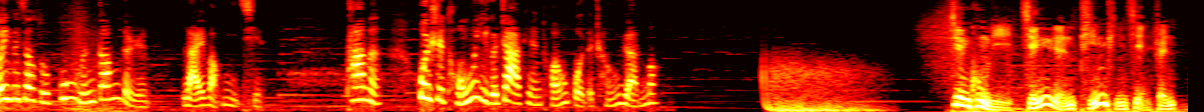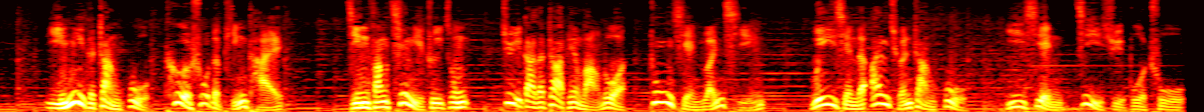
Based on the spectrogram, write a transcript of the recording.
和一个叫做龚文刚的人来往密切，他们会是同一个诈骗团伙的成员吗？监控里，嫌疑人频频现身，隐秘的账户、特殊的平台，警方千里追踪，巨大的诈骗网络终显原形，危险的安全账户，一线继续播出。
